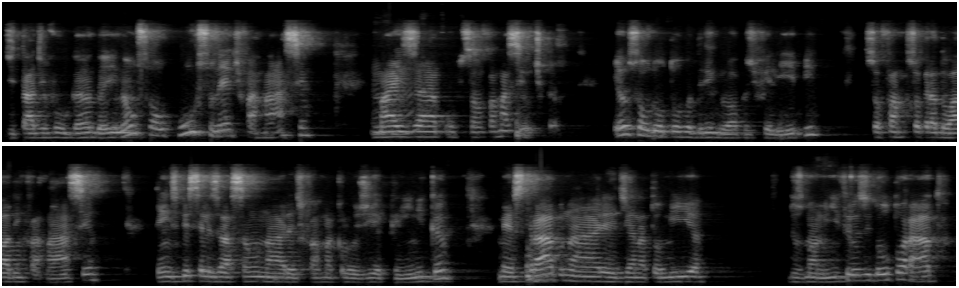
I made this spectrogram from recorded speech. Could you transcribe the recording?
de estar divulgando aí não só o curso, né, de farmácia, mas uhum. a profissão farmacêutica. Eu sou o doutor Rodrigo Lopes de Felipe, sou, sou graduado em farmácia, tenho especialização na área de farmacologia clínica, mestrado na área de anatomia dos mamíferos e doutorado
